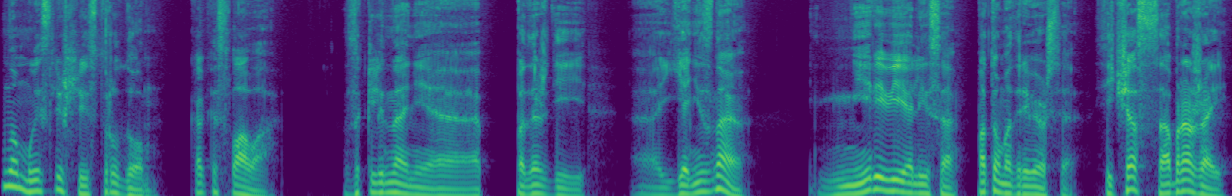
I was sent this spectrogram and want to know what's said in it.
но мысли шли с трудом, как и слова. Заклинание... Подожди, э, я не знаю. Не реви, Алиса, потом отревешься. Сейчас соображай.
